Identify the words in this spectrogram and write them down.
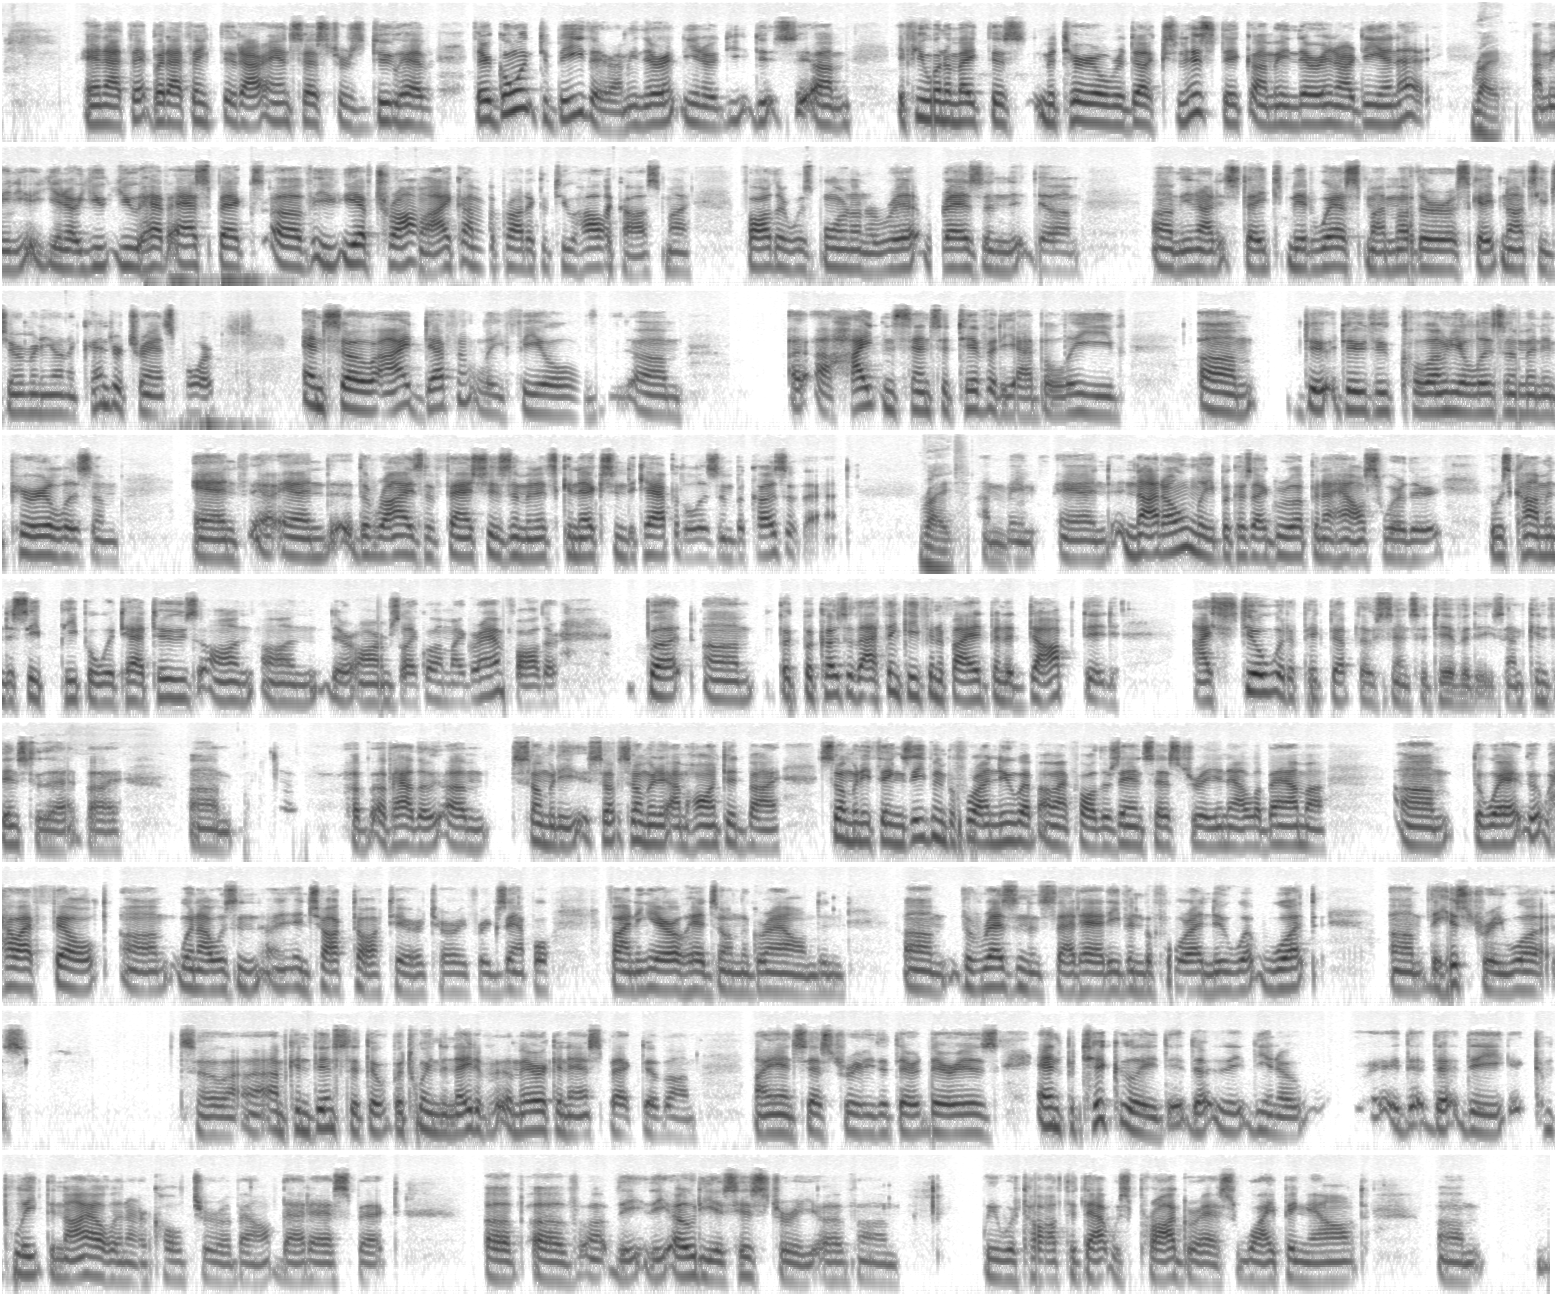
and I think, but I think that our ancestors do have. They're going to be there. I mean, they're you know, um, if you want to make this material reductionistic, I mean, they're in our DNA. Right. I mean, you, you know, you, you have aspects of, you, you have trauma. I, am a product of two Holocausts. My father was born on a res in the um, um, United States Midwest. My mother escaped Nazi Germany on a kinder transport. And so I definitely feel um, a, a, heightened sensitivity, I believe, um, due, due to colonialism and imperialism and and the rise of fascism and its connection to capitalism because of that. Right. I mean, and not only because I grew up in a house where there it was common to see people with tattoos on on their arms, like well, my grandfather, but um, but because of that, I think even if I had been adopted, I still would have picked up those sensitivities. I'm convinced of that by um, of, of how the um, so many so, so many I'm haunted by so many things even before I knew about my father's ancestry in Alabama um, the way how I felt um, when I was in in Choctaw territory for example finding arrowheads on the ground and um, the resonance that had even before I knew what what um, the history was. So I, am convinced that the, between the Native American aspect of um, my ancestry that there there is, and particularly the, the, the you know the, the, the complete denial in our culture about that aspect of of uh, the the odious history of um, we were taught that that was progress, wiping out, um,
